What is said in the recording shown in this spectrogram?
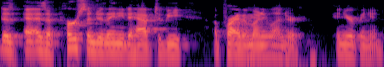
does as a person do they need to have to be a private money lender in your opinion?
